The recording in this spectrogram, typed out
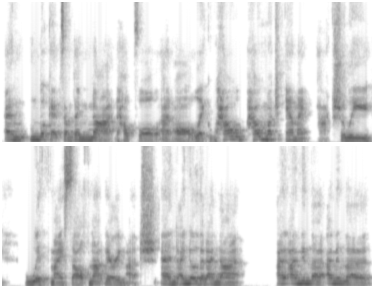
and look at something not helpful at all? Like how how much am I actually with myself? Not very much. And I know that I'm not I, I'm in the I'm in the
